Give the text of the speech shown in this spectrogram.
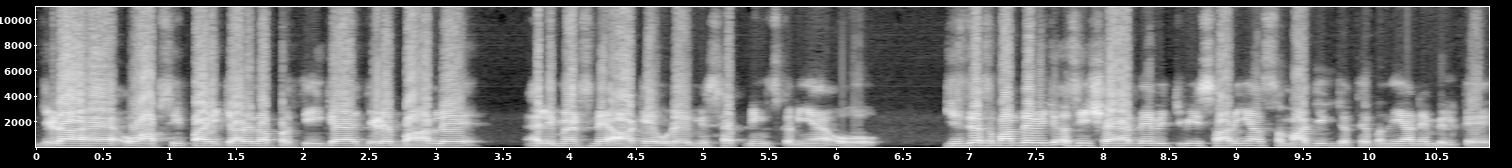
ਜਿਹੜਾ ਹੈ, ਉਹ ਆਪਸੀ ਭਾਈਚਾਰੇ ਦਾ ਪ੍ਰਤੀਕ ਹੈ। ਜਿਹੜੇ ਬਾਹਰਲੇ ਐਲੀਮੈਂਟਸ ਨੇ ਆ ਕੇ ਉਰੇ ਮਿਸਹੈਪਨਿੰਗਸ ਕਰੀਆਂ, ਉਹ ਜਿਸ ਦੇ ਸੰਬੰਧ ਦੇ ਵਿੱਚ ਅਸੀਂ ਸ਼ਹਿਰ ਦੇ ਵਿੱਚ ਵੀ ਸਾਰੀਆਂ ਸਮਾਜਿਕ ਜਥੇਬੰਦੀਆਂ ਨੇ ਮਿਲ ਕੇ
